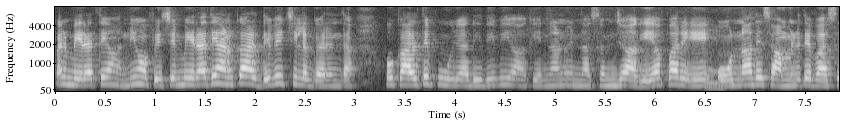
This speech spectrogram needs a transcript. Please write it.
ਪਰ ਮੇਰਾ ਧਿਆਨ ਨਹੀਂ ਆਫਿਸ 'ਚ ਮੇਰਾ ਧਿਆਨ ਘਰ ਦੇ ਵਿੱਚ ਹੀ ਲੱਗਾ ਰਹਿੰਦਾ। ਉਹ ਕੱਲ ਤੇ ਪੂਜਾ ਦੀਦੀ ਵੀ ਆ ਕੇ ਇਹਨਾਂ ਨੂੰ ਇੰਨਾ ਸਮਝਾ ਗਏ ਆ ਪਰ ਇਹ ਉਹਨਾਂ ਦੇ ਸਾਹਮਣੇ ਤੇ ਬਸ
